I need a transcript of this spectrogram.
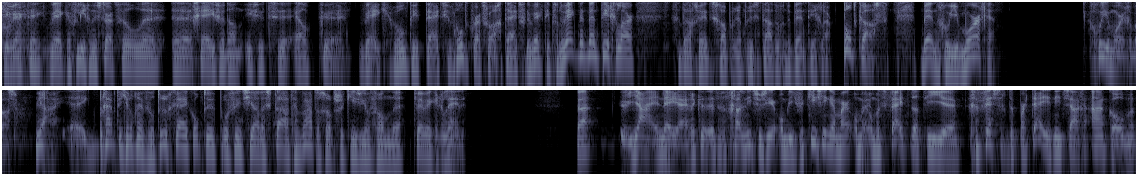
Je werk, werk een vliegende start wil uh, uh, geven, dan is het uh, elke week rond dit tijdstip, rond kwart voor acht tijd voor de werktip van de week met Ben Tichelaar, gedragswetenschapper en presentator van de Ben Tichelaar podcast. Ben, goedemorgen. Goedemorgen Bas. Ja, ik begrijp dat je nog even wil terugkijken op de provinciale staat- en waterschapsverkiezingen van twee weken geleden. Ja, ja en nee eigenlijk. Het, gaat niet zozeer om die verkiezingen, maar om, om het feit dat die uh, gevestigde partijen het niet zagen aankomen.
